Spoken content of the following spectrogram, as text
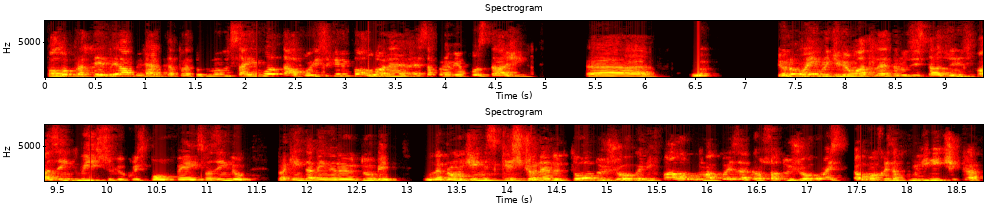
falou para TV aberta, para todo mundo sair e votar. Foi isso que ele falou, né? Essa foi a minha postagem. Uh, eu, eu, não lembro de ver um atleta nos Estados Unidos fazendo isso que o Chris Paul fez, fazendo, para quem está vendo no YouTube, o LeBron James questionando todo jogo, ele fala alguma coisa, não só do jogo, mas alguma coisa política,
